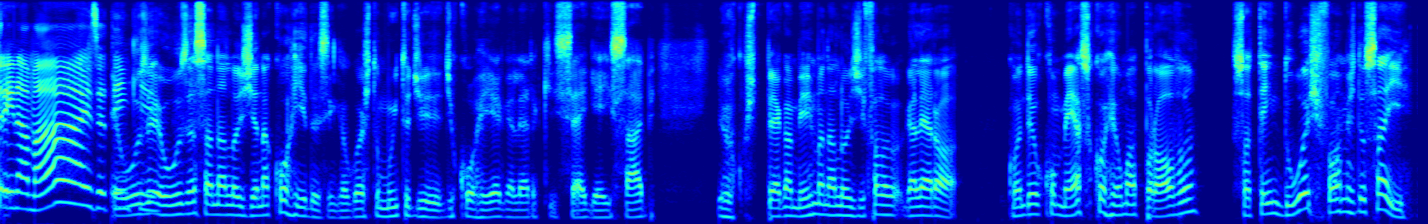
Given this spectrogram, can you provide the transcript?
treinar mais, eu tenho Eu que. uso, eu uso essa analogia na corrida, assim, que eu gosto muito de, de correr, a galera que segue aí sabe. Eu pego a mesma analogia e falo, galera, ó, quando eu começo a correr uma prova, só tem duas formas de eu sair.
